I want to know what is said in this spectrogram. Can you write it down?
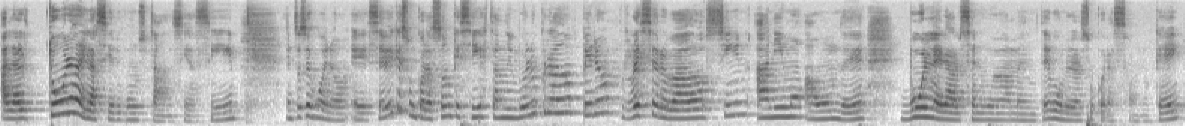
a la altura de las circunstancias, ¿sí? Entonces, bueno, eh, se ve que es un corazón que sigue estando involucrado, pero reservado, sin ánimo aún de vulnerarse nuevamente, vulnerar su corazón, ¿ok?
